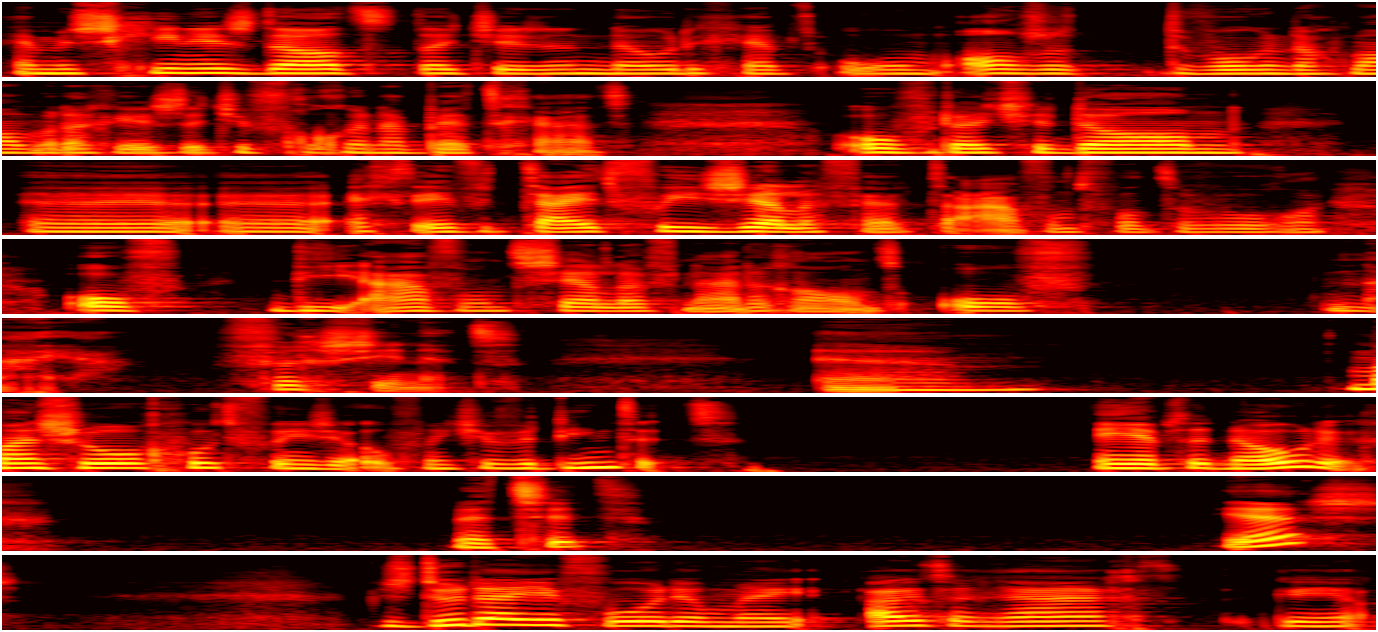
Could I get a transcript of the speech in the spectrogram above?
En misschien is dat dat je het nodig hebt om, als het de volgende dag mamadag is, dat je vroeger naar bed gaat. Of dat je dan uh, uh, echt even tijd voor jezelf hebt de avond van tevoren. Of die avond zelf naar de rand. Of, nou ja, verzin het. Um, maar zorg goed voor jezelf, want je verdient het. En je hebt het nodig. That's it. Yes? Dus doe daar je voordeel mee. Uiteraard kun je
